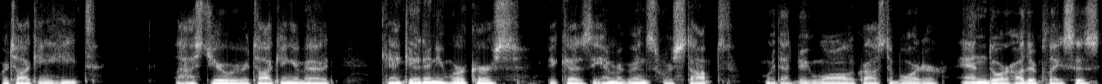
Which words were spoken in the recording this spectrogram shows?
we're talking heat. Last year we were talking about can't get any workers because the immigrants were stopped with that big wall across the border and or other places.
